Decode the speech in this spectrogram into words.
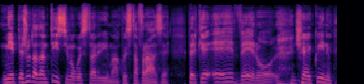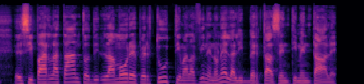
Mi è piaciuta tantissimo questa rima, questa frase, perché è, vero, cioè qui eh, si parla tanto dell'amore per tutti, ma alla fine non è la libertà sentimentale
